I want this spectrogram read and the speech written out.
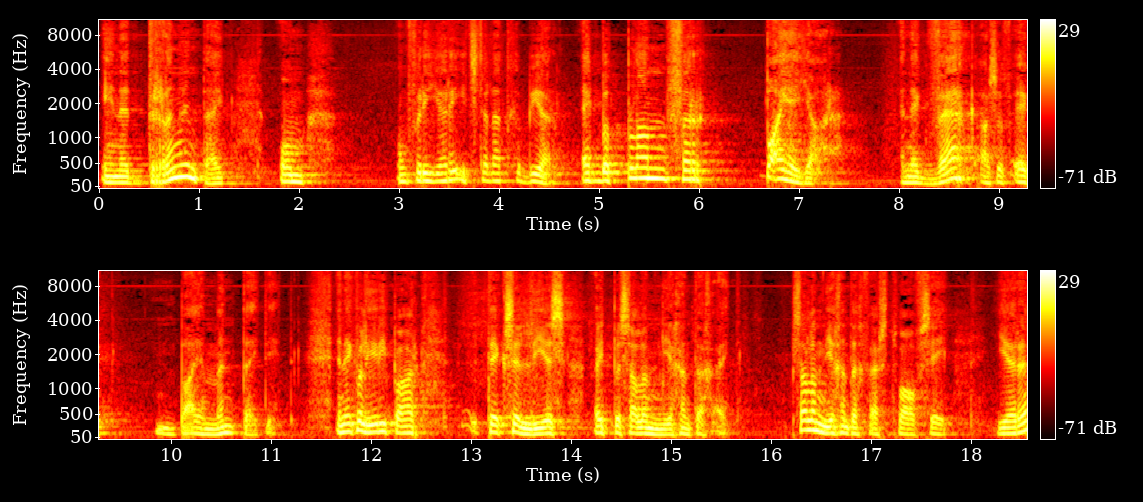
en 'n dringendheid om om vir die Here iets te laat gebeur. Ek beplan vir baie jare en ek werk asof ek baie min tyd het. En ek wil hierdie paar tekste lees uit Psalm 90 uit. Psalm 90 vers 12 sê: Here,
